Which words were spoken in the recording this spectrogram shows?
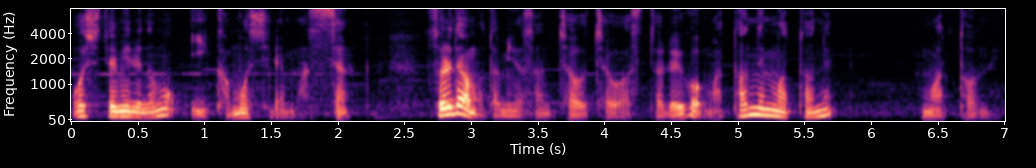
をしてみるのもいいかもしれません。それではまた皆さん Chao chao hasta luego。またねまたねまたね。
